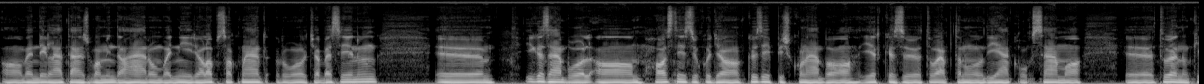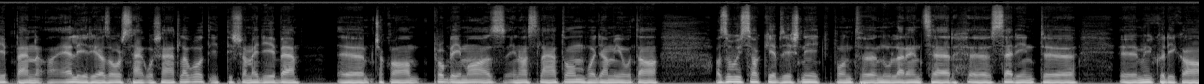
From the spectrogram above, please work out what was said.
a vendéglátásban, mind a három vagy négy alapszakmáról, hogyha beszélünk. Ö, igazából, a, ha azt nézzük, hogy a középiskolába érkező továbbtanuló diákok száma ö, tulajdonképpen eléri az országos átlagot, itt is a megyébe, ö, csak a probléma az, én azt látom, hogy amióta az új szakképzés 4.0 rendszer szerint működik a,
